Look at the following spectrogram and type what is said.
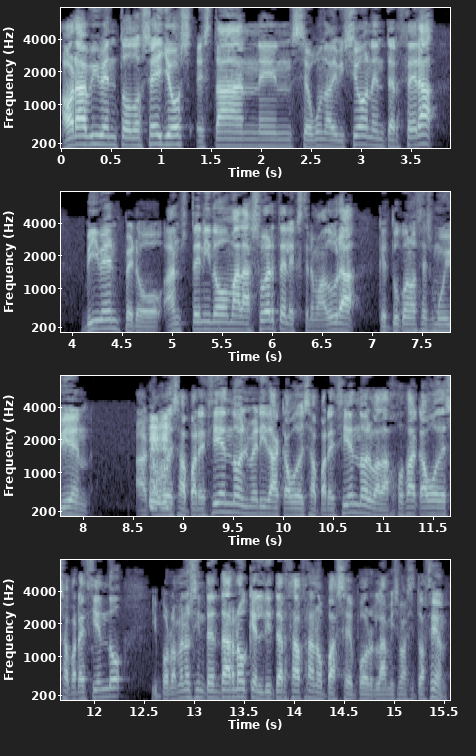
ahora viven todos ellos, están en segunda división, en tercera, viven, pero han tenido mala suerte. El Extremadura, que tú conoces muy bien, acabó desapareciendo, el Mérida acabó desapareciendo, el Badajoz acabó desapareciendo, y por lo menos intentar no que el Dieter Zafra no pase por la misma situación.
